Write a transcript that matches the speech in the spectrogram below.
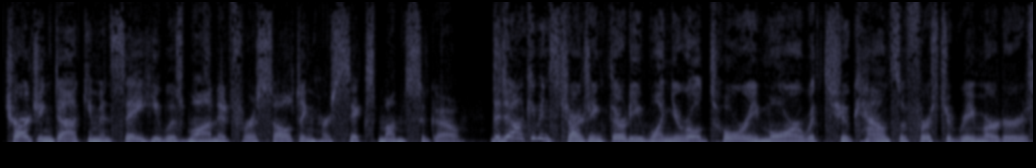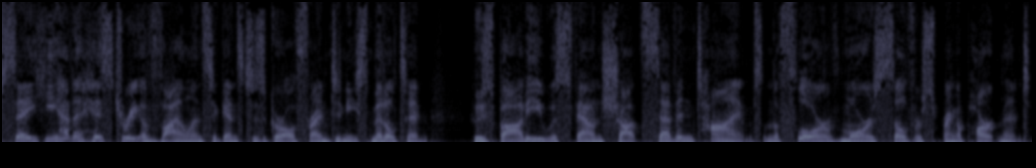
Charging documents say he was wanted for assaulting her six months ago. The documents charging 31-year-old Tory Moore with two counts of first-degree murder say he had a history of violence against his girlfriend, Denise Middleton, whose body was found shot seven times on the floor of Moore's Silver Spring apartment.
